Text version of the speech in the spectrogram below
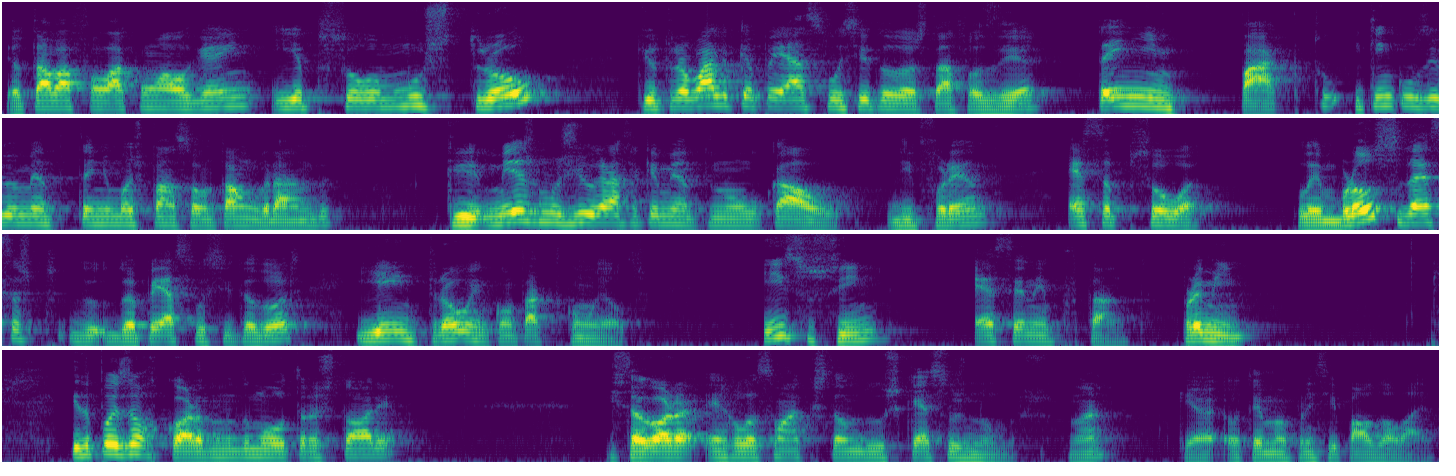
Eu estava a falar com alguém e a pessoa mostrou que o trabalho que a PA Solicitador está a fazer tem impacto e que inclusivamente tem uma expansão tão grande que mesmo geograficamente num local diferente, essa pessoa lembrou-se dessas da PA Solicitadores e entrou em contato com eles. Isso sim é cena importante para mim. E depois eu recordo-me de uma outra história, isto agora em relação à questão do esquece os números, não é? Que é o tema principal da live.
